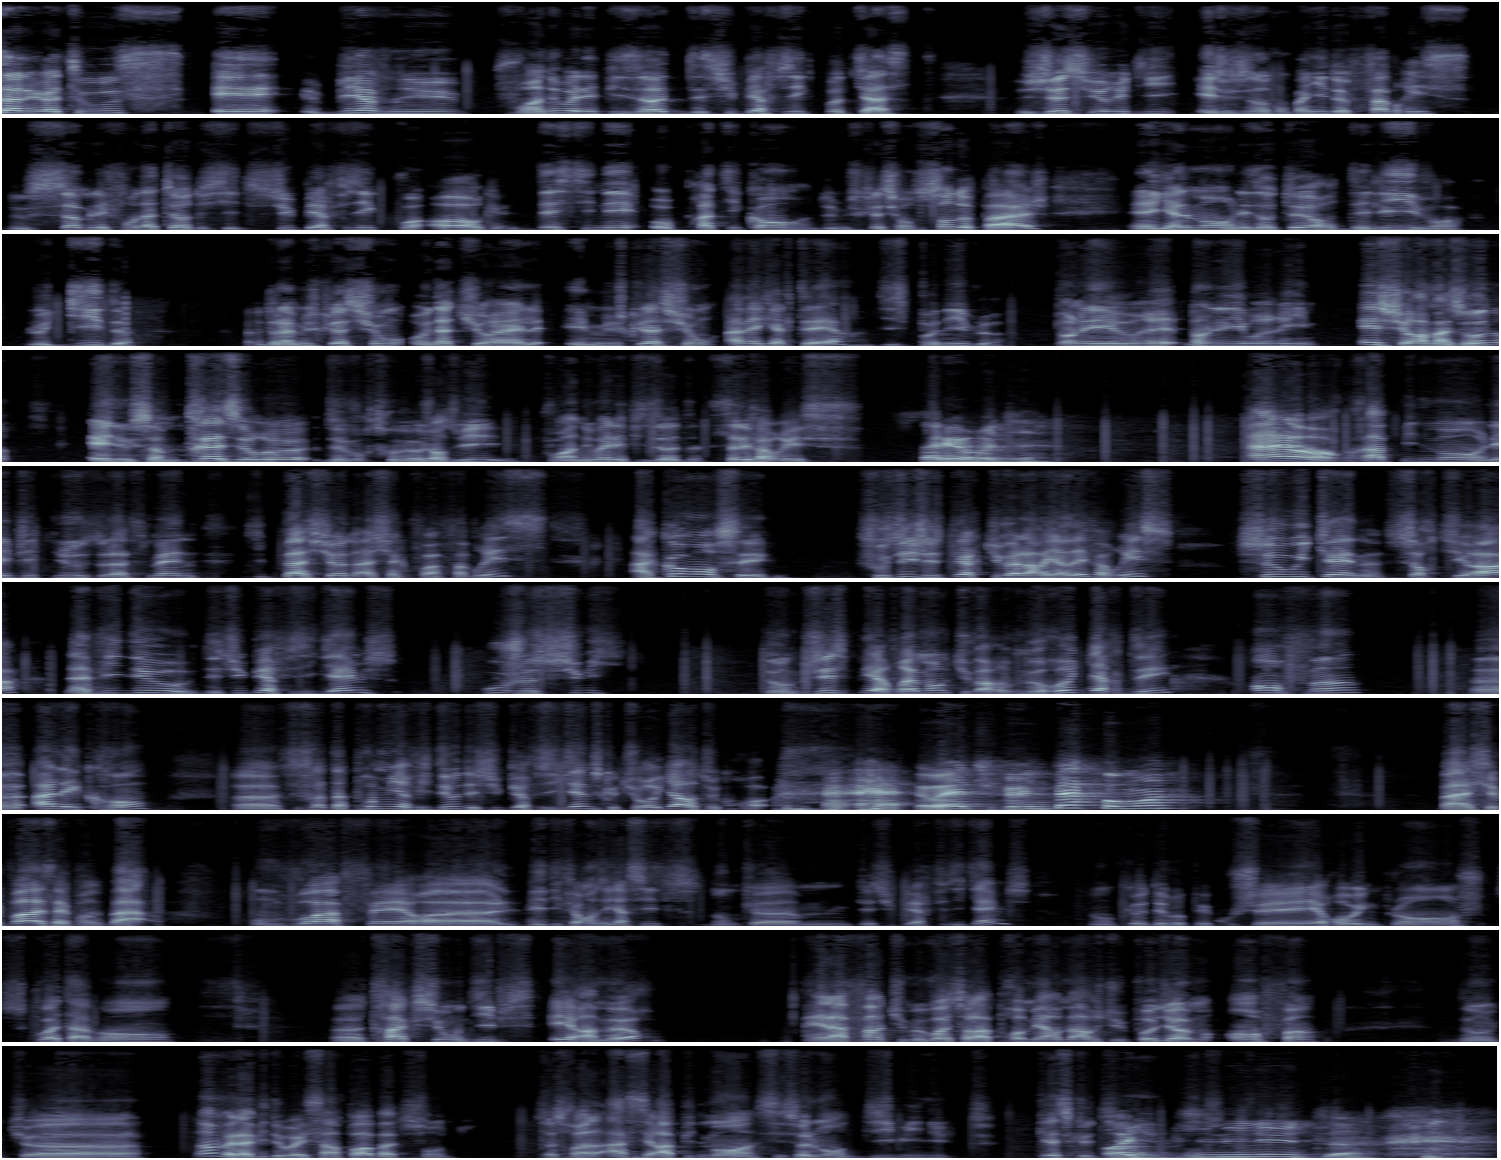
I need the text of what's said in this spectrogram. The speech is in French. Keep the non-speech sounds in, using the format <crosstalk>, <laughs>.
Salut à tous et bienvenue pour un nouvel épisode des Superphysique Podcast. Je suis Rudy et je suis en compagnie de Fabrice. Nous sommes les fondateurs du site superphysique.org destiné aux pratiquants de musculation sans dopage et également les auteurs des livres Le guide de la musculation au naturel et musculation avec Alter, disponible dans les, dans les librairies et sur Amazon. Et nous sommes très heureux de vous retrouver aujourd'hui pour un nouvel épisode. Salut Fabrice. Salut Rudy. Alors, rapidement, les petites news de la semaine qui passionnent à chaque fois Fabrice. A commencer. Ce coup j'espère que tu vas la regarder, Fabrice. Ce week-end sortira la vidéo des Super Physique Games où je suis. Donc, j'espère vraiment que tu vas me regarder enfin euh, à l'écran. Euh, ce sera ta première vidéo des Super Physique Games que tu regardes, je crois. <laughs> ouais, tu fais une perf au moins Bah, je sais pas, ça bah, on voit faire euh, les différents exercices donc, des Super Physique Games. Donc euh, développé couché, rowing planche, squat avant, euh, traction, dips et rameur. Et à la fin, tu me vois sur la première marche du podium, enfin. Donc, euh, non, mais la vidéo est sympa. Bah, de toute façon, ça se regarde assez rapidement. Hein. C'est seulement 10 minutes. Qu'est-ce que 10 minutes 10 minutes <laughs>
